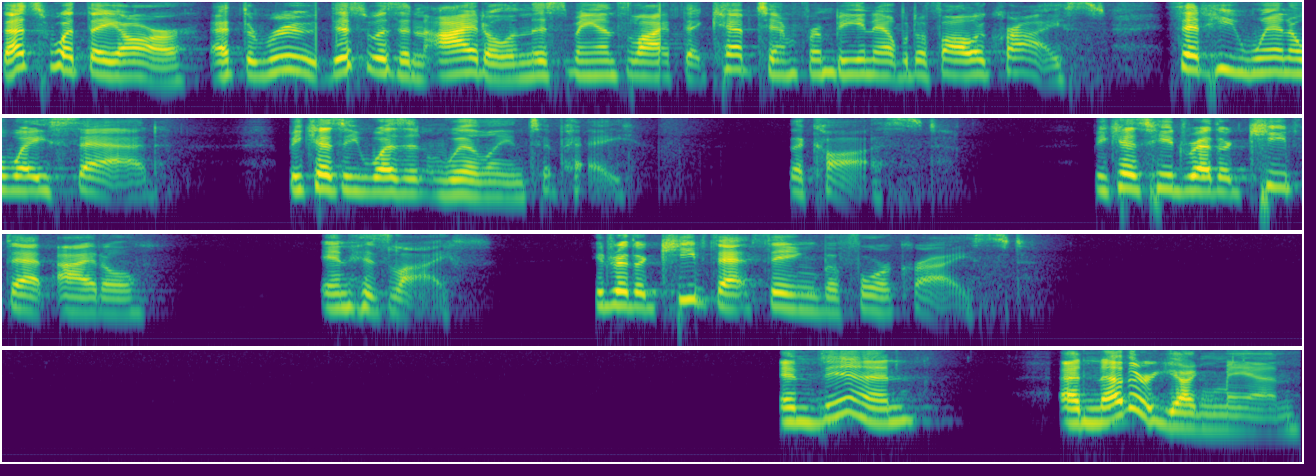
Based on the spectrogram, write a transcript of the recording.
That's what they are. At the root, this was an idol in this man's life that kept him from being able to follow Christ. Said he went away sad because he wasn't willing to pay the cost. Because he'd rather keep that idol in his life. He'd rather keep that thing before Christ. And then another young man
